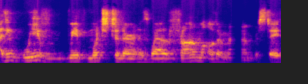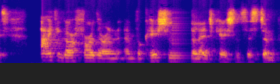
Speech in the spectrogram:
I think we've we've much to learn as well from other member states. I think our further and, and, vocational education system,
